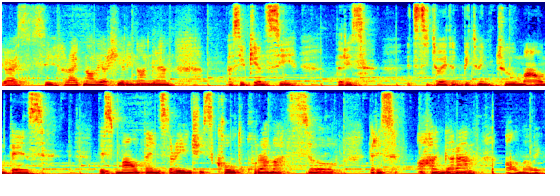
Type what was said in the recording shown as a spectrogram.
guys, see right now we are here in Angren. As you can see, there is it's situated between two mountains this mountains range is called Kurama. So there is Ahangaran, Almalyk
